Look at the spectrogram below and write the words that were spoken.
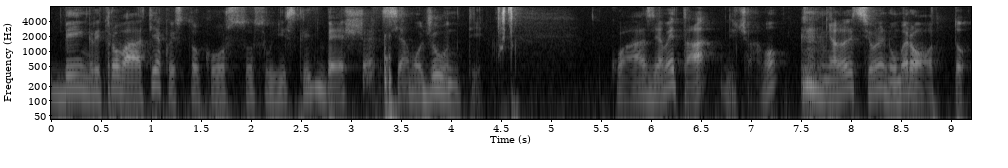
Ben ritrovati a questo corso sugli script bash, siamo giunti quasi a metà, diciamo, alla lezione numero 8,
